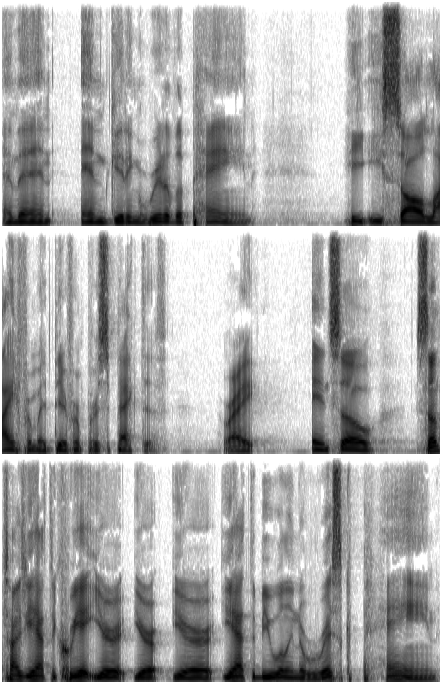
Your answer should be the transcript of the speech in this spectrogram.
and then in getting rid of the pain, he he saw life from a different perspective, right? And so sometimes you have to create your your your you have to be willing to risk pain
